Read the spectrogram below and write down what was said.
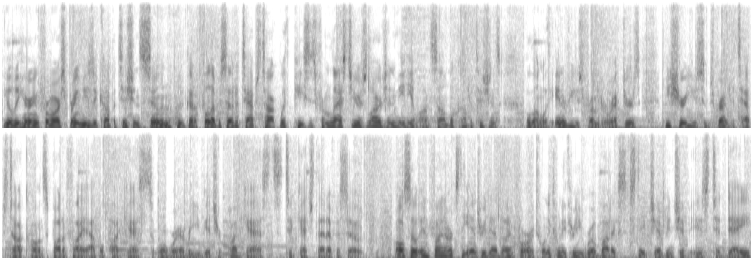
You'll be hearing from our spring music competition soon. We've got a full episode of TAPPS Talk with pieces from last year's large and medium ensemble competitions, along with interviews from directors. Be sure you subscribe to TAPPS Talk on Spotify, Apple Podcasts, or wherever you get your podcasts to catch that episode. Also, in Fine Arts, the entry deadline for our 2023 Robotics State Championship is today.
